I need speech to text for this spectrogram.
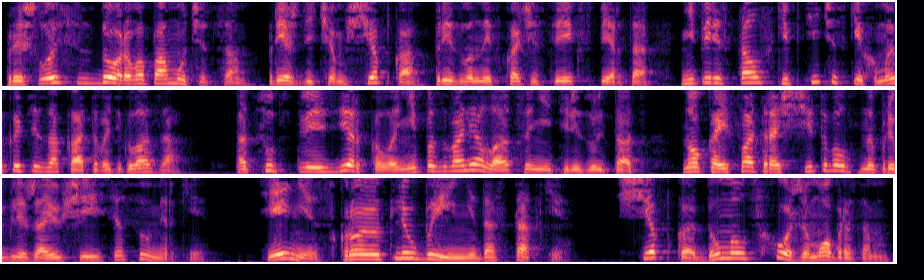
Пришлось здорово помучиться, прежде чем Щепка, призванный в качестве эксперта, не перестал скептически хмыкать и закатывать глаза. Отсутствие зеркала не позволяло оценить результат, но Кайфат рассчитывал на приближающиеся сумерки. Тени скроют любые недостатки. Щепка думал схожим образом,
